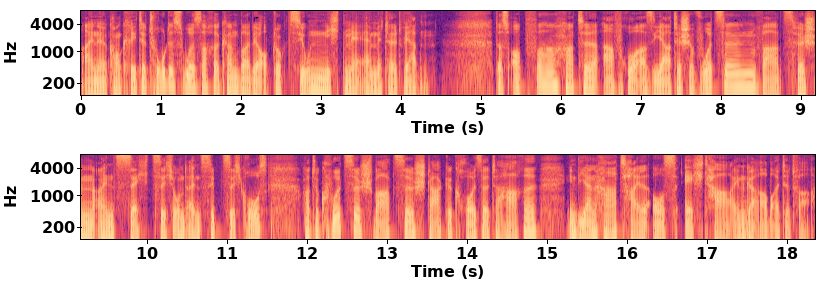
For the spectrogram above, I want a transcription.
Eine konkrete Todesursache kann bei der Obduktion nicht mehr ermittelt werden. Das Opfer hatte afroasiatische Wurzeln, war zwischen 1,60 und 1,70 groß, hatte kurze, schwarze, stark gekräuselte Haare, in die ein Haarteil aus Echthaar eingearbeitet war.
